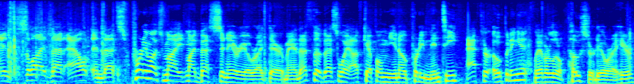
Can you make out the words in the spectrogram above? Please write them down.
and slide that out, and that's pretty much my, my best scenario right there, man. That's the best way I've kept them, you know, pretty minty. After opening it, we have our little poster deal right here.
